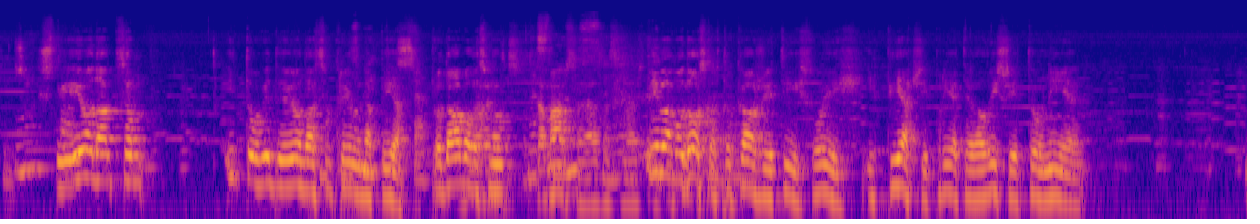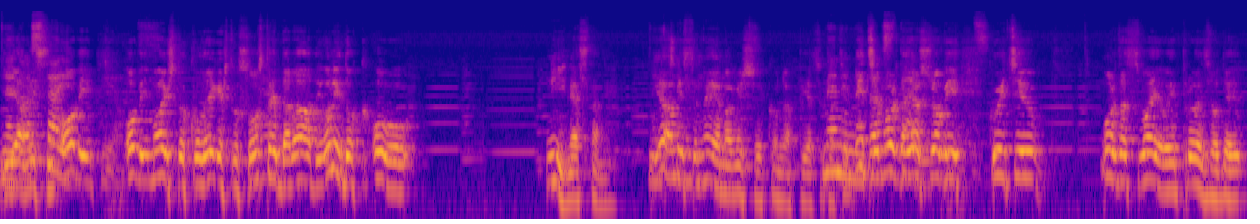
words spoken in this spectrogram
tiže. Ništa. I onda sam i to vidio i onda smo krenuli na pijac. Prodavali smo, Tamam sam, ja sam se imamo dosta što kaže tih svojih i pijači prijatelja, ali više to nije I ja mislim, ovi, ovi moji što kolege što su ostaje da radi, oni dok ovo njih nestane. Ja Neće mislim, biti. nema više ko na pijacu. Meni Biće možda još ovi koji će možda svoje ove proizvode,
